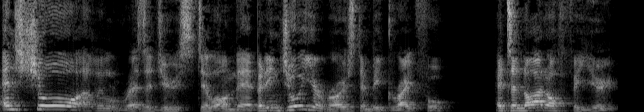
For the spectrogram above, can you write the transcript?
And sure, a little residue still on there, but enjoy your roast and be grateful. It's a night off for you.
